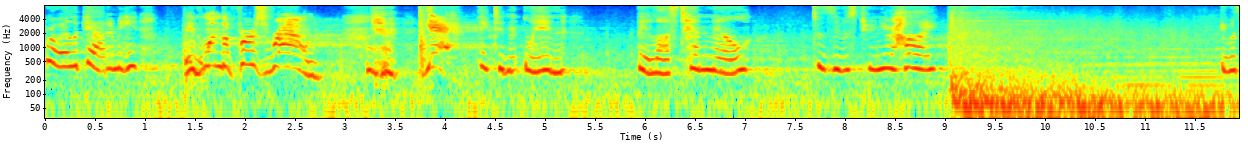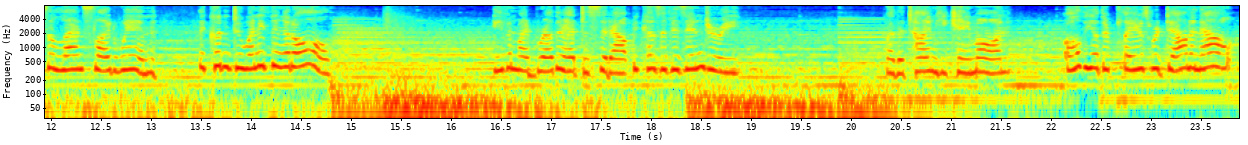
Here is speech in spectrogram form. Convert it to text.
Royal Academy. They've won the first round. yeah. They didn't win. They lost 10 0 to Zeus Junior High. It was a landslide win. They couldn't do anything at all. Even my brother had to sit out because of his injury. By the time he came on, all the other players were down and out.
